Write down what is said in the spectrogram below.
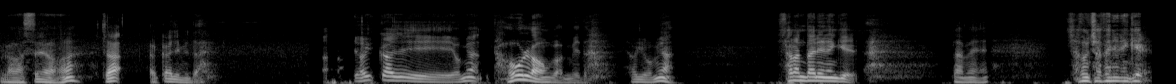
올라갔어요. 자 여기까지입니다. 여기까지 오면 더 올라온 겁니다. 여기 오면 사람 다니는 길 그 다음에 자동차 다니는 길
